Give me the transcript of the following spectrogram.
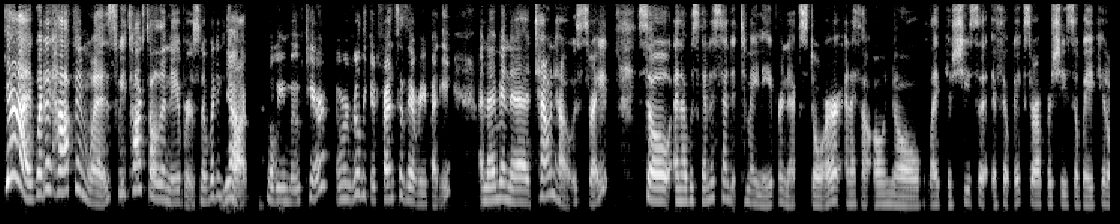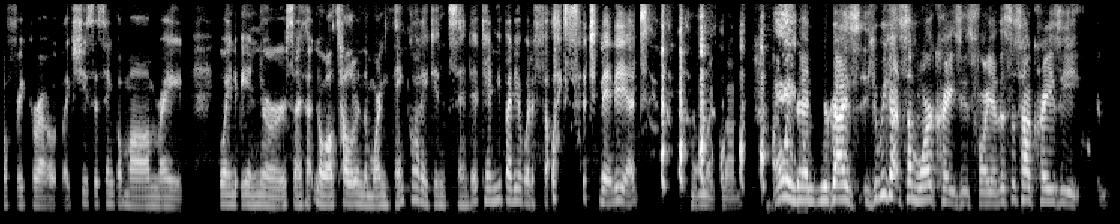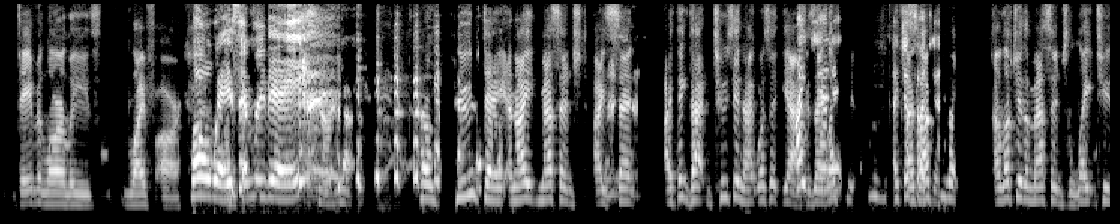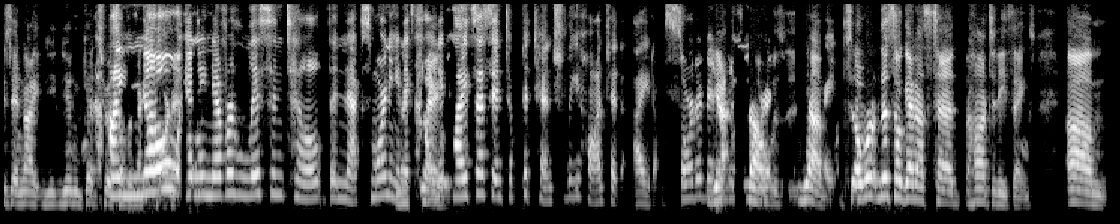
Yeah, what had happened was we talked to all the neighbors. Nobody Yeah. talked until we moved here, and we're really good friends with everybody. And I'm in a townhouse, right? So, and I was going to send it to my neighbor next door, and I thought, oh no, like if she's a, if it wakes her up or she's awake, it'll freak her out. Like she's a single mom, right? Going to be a nurse. And I thought, no, I'll tell her in the morning. Thank God I didn't send it to anybody. I would have felt like such an idiot. Oh my god! Oh, and then you guys, we got some more crazies for you. This is how crazy Dave and Lorilei's life are. Always, every day. So, yeah. so Tuesday, and I messaged, I sent, I think that Tuesday night was it? Yeah, I because I, get left, you, I I, just saw left the, I left you the message late Tuesday night. You, didn't get to it. I till the next know, morning. and I never listen till the next morning, and Next it kind of guides us into potentially haunted items, sort of. in Yeah. So yeah. Right. So this will get us to haunted things. Um,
